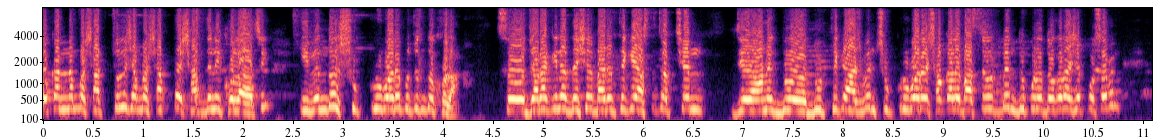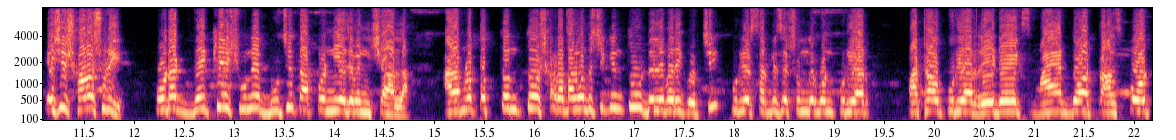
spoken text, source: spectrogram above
দোকান নাম্বার সাতচল্লিশ, আমরা সপ্তাহে সাত দিনই খোলা আছি ইভেন দো শুক্রবারে পর্যন্ত খোলা। সো যারা কিনা দেশের বাইরে থেকে আসতে চাচ্ছেন, যে অনেক দূর- থেকে আসবেন, শুক্রবারে সকালে বাসে উঠবেন, দুপুরে দোকানে এসে পৌঁছাবেন, এসে সরাসরি প্রোডাক্ট দেখে, শুনে, বুঝে তারপর নিয়ে যাবেন ইনশাআল্লাহ। আর আমরা প্রত্যন্ত সারা বাংলাদেশে কিন্তু ডেলিভারি করছি। কুরিয়ার সার্ভিসে Sundarban courier, Pathao courier, red X, মায়ের দেওয়া ট্রান্সপোর্ট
